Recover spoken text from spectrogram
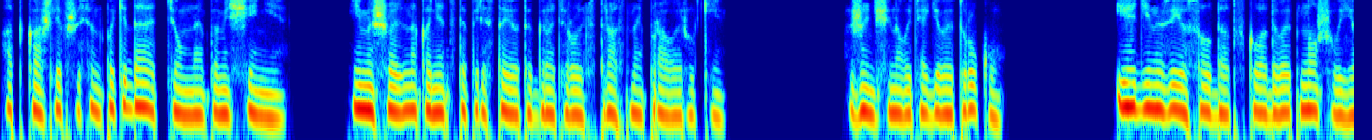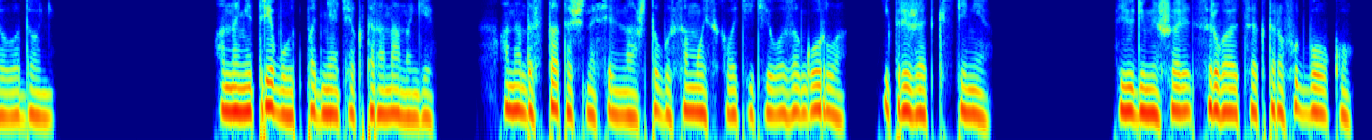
Откашлившись, он покидает темное помещение, и Мишель наконец-то перестает играть роль страстной правой руки. Женщина вытягивает руку, и один из ее солдат вкладывает нож в ее ладонь. Она не требует поднять Эктора на ноги. Она достаточно сильна, чтобы самой схватить его за горло и прижать к стене. Люди Мишель срывают с Эктора футболку,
